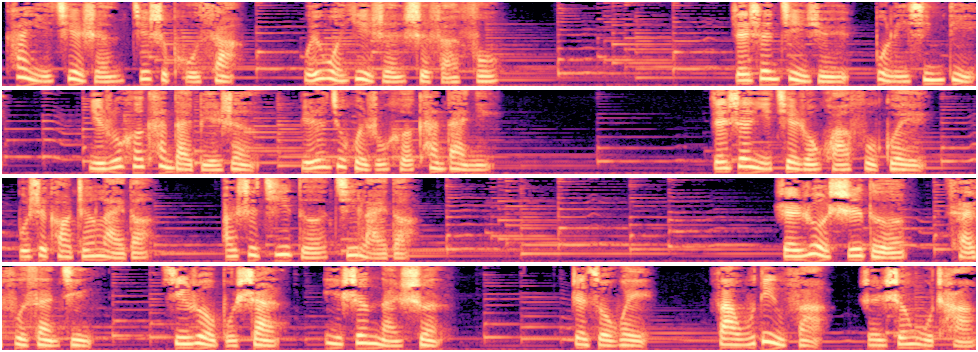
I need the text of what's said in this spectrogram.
看一切人皆是菩萨，唯我一人是凡夫。”人生际遇不离心地，你如何看待别人，别人就会如何看待你。人生一切荣华富贵，不是靠争来的，而是积德积来的。人若失德，财富散尽；心若不善，一生难顺。正所谓。法无定法，人生无常。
